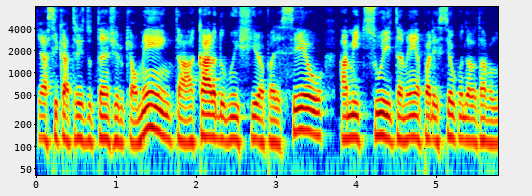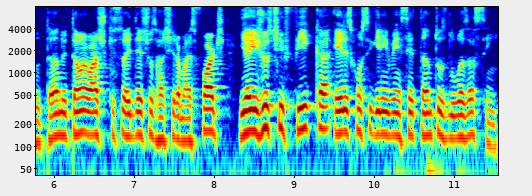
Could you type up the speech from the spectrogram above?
Que é a cicatriz do Tanjiro que aumenta, a cara do Muishiro apareceu, a Mitsuri também apareceu quando ela tava lutando, então eu acho que isso aí deixa os Hashira mais fortes, e aí justifica eles conseguirem vencer tantos luas assim.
